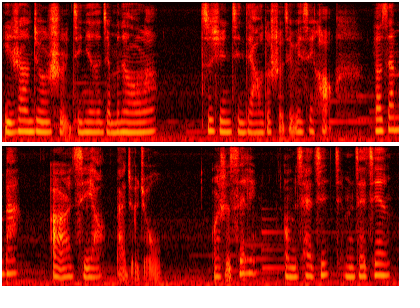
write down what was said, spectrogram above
以上就是今天的节目内容了。咨询请加我的手机微信号：幺三八二二七幺八九九五，我是 C e l i n e 我们下期节目再见。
